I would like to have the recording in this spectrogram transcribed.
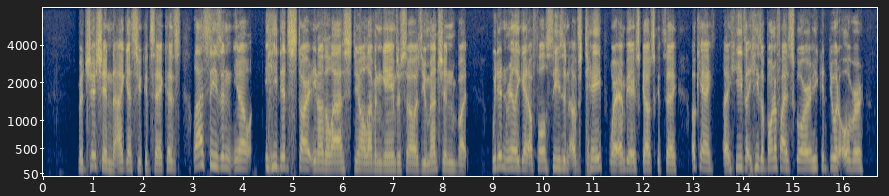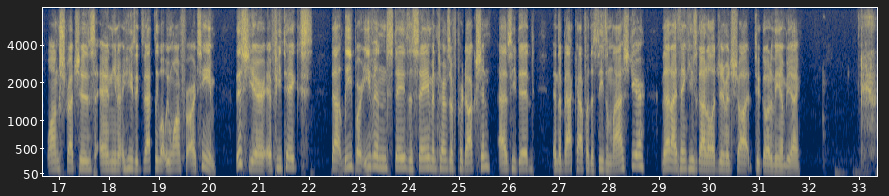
magician, I guess you could say, because last season, you know, he did start, you know, the last, you know, 11 games or so, as you mentioned, but we didn't really get a full season of tape where NBA scouts could say, okay, uh, he's a, he's a bona fide scorer. He can do it over long stretches, and you know, he's exactly what we want for our team. This year, if he takes that leap or even stays the same in terms of production as he did in the back half of the season last year, then I think he's got a legitimate shot to go to the NBA.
